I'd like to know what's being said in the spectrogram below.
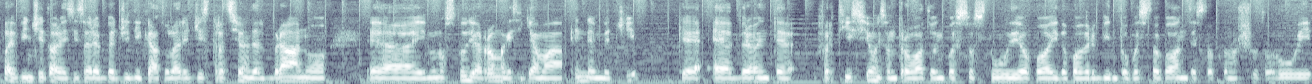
poi il vincitore si sarebbe aggiudicato la registrazione del brano eh, in uno studio a Roma che si chiama NMG, che è veramente fortissimo, mi sono trovato in questo studio, poi dopo aver vinto questo contest ho conosciuto lui,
